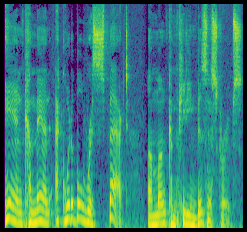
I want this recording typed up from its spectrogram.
and command equitable respect among competing business groups.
